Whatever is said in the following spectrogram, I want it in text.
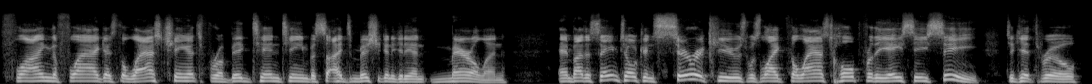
flying the flag as the last chance for a Big Ten team besides Michigan to get in, Maryland. And by the same token, Syracuse was like the last hope for the ACC to get through.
